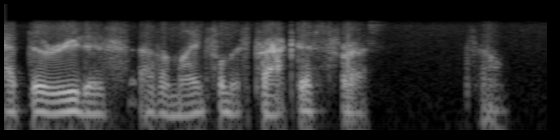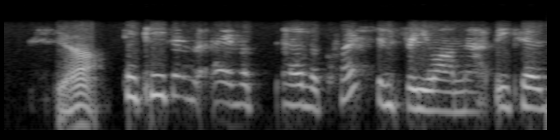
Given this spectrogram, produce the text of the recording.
at the root of, of a mindfulness practice for us. Yeah. So, Keith, I have, a, I have a question for you on that because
